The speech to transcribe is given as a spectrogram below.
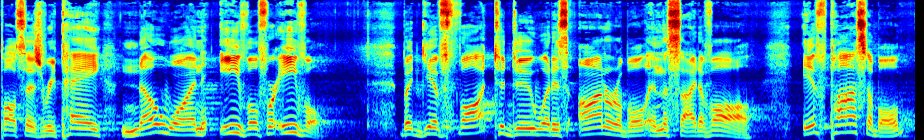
Paul says, Repay no one evil for evil, but give thought to do what is honorable in the sight of all. If possible,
